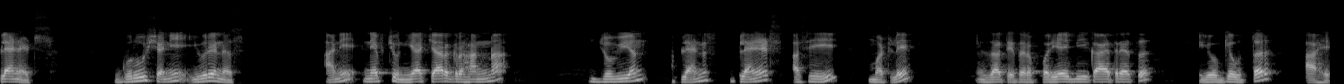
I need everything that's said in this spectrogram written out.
प्लॅनेट्स गुरु शनी युरेनस आणि नेपच्यून या चार ग्रहांना जोवियन प्लॅनेट्स प्लॅनेट्स असेही म्हटले जाते. तर पर्याय बी काय तर याचं? योग्य उत्तर आहे.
